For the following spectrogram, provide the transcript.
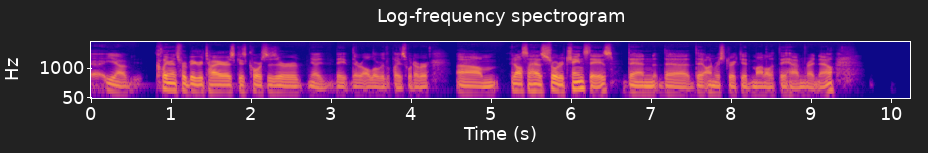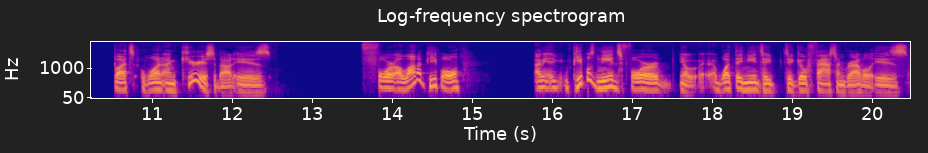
uh, you know, clearance for bigger tires because courses are you know they they're all over the place. Whatever. Um, it also has shorter chainstays than the the unrestricted model that they have right now. But what I'm curious about is for a lot of people, I mean, people's needs for you know what they need to to go fast on gravel is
